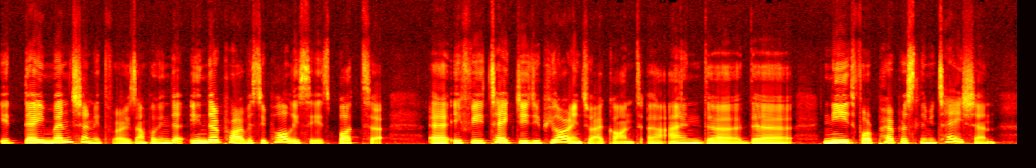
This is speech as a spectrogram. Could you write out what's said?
it, they mention it, for example, in the in their privacy policies, but if we take GDPR into account and the need for purpose limitation, uh,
